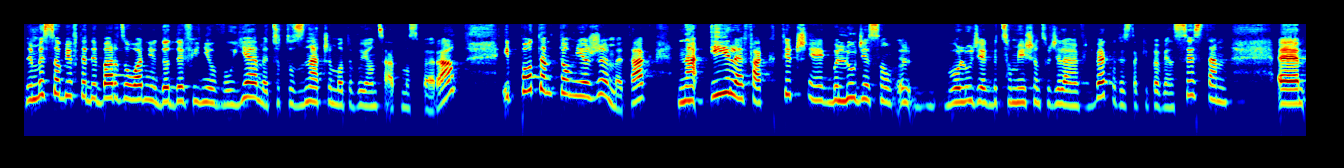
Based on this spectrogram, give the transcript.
My sobie wtedy bardzo ładnie dodefiniowujemy, co to znaczy motywująca atmosfera i potem to mierzymy, tak? Na ile faktycznie jakby ludzie są, bo ludzie jakby co miesiąc udzielają feedbacku, to jest taki pewien system e,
